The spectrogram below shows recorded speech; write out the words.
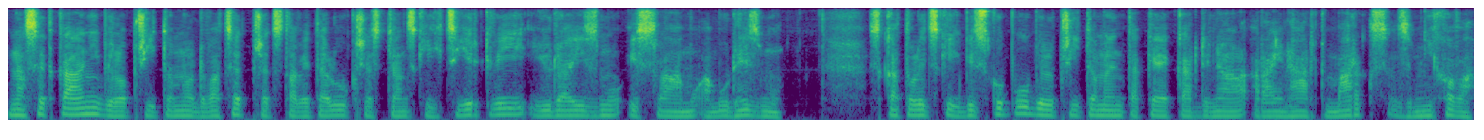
Na setkání bylo přítomno 20 představitelů křesťanských církví, judaismu, islámu a buddhismu. Z katolických biskupů byl přítomen také kardinál Reinhard Marx z Mnichova.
